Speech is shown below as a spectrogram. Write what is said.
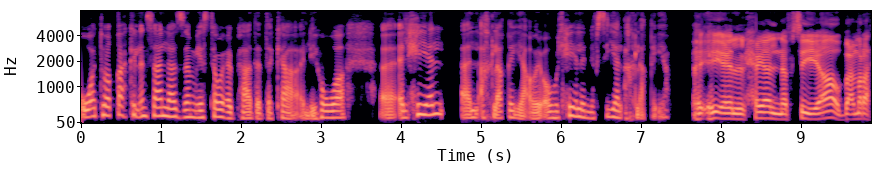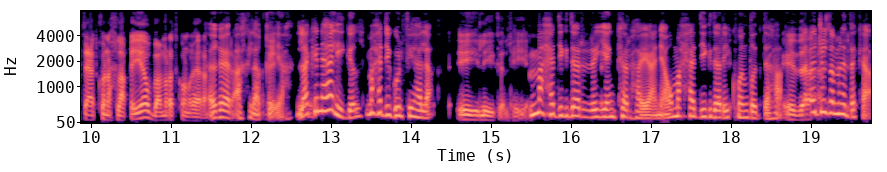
وأتوقع كل إنسان لازم يستوعب هذا الذكاء اللي هو آه، الحيل الأخلاقية أو الحيل النفسية الأخلاقية. هي الحيل النفسيه وبعض مرات تكون أخلاقية وبعض مرات تكون غير أخلاقية. غير اخلاقيه لكنها legal ما حد يقول فيها لا. اي legal هي. ما حد يقدر ينكرها يعني أو ما حد يقدر يكون ضدها. هذا جزء من الذكاء.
